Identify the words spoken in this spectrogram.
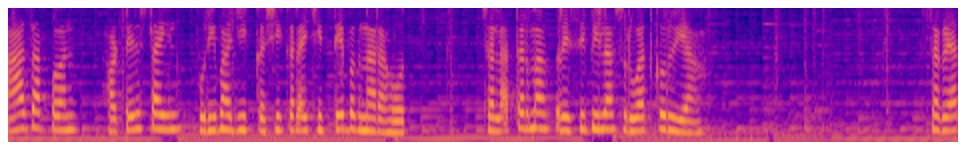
आज आपण हॉटेल स्टाईल पुरी भाजी कशी करायची ते बघणार आहोत. चला तर मग रेसिपीला सुरुवात करूया. सगळ्यात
